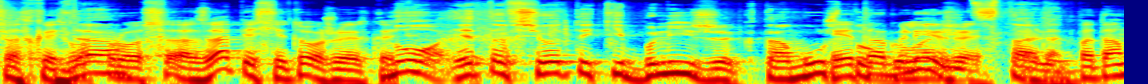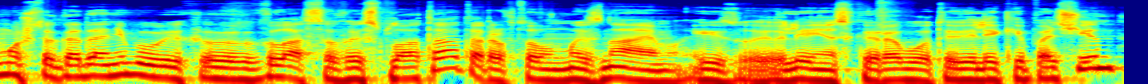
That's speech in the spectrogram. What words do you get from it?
так сказать, да. вопрос. А записи тоже. Сказать, Но это все-таки ближе к тому, что это говорит ближе, Сталин. Потому что когда не будет э, классов эксплуататоров, то мы знаем из ленинской работы «Великий почин»,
